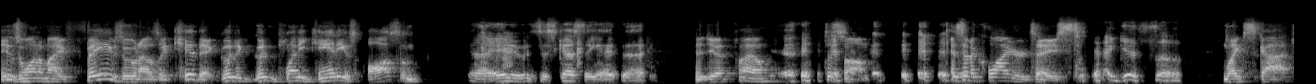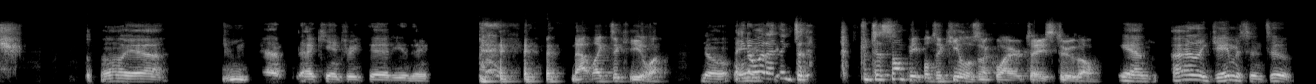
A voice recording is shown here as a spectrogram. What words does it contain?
he was one of my faves when I was a kid. That good, good and plenty candy was awesome. Uh, it was disgusting. I thought. Did you? Well, to some, it's an acquired taste, I guess so. like Scotch. Oh yeah. Mm. yeah. I can't drink that either. Not like tequila. No. You know what? I think to some people, tequila's an acquired taste too, though. Yeah, I like Jameson too.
